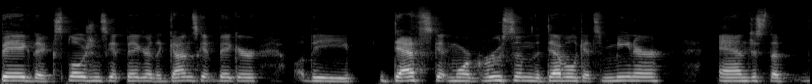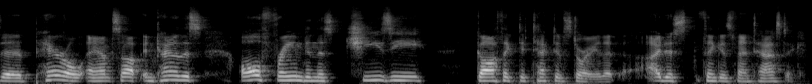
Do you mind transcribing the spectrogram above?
big, the explosions get bigger, the guns get bigger, the deaths get more gruesome, the devil gets meaner, and just the the peril amps up and kind of this all framed in this cheesy gothic detective story that I just think is fantastic.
